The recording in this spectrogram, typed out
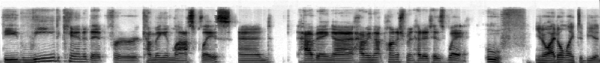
the lead candidate for coming in last place and having uh, having that punishment headed his way. Oof, you know, I don't like to be a,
